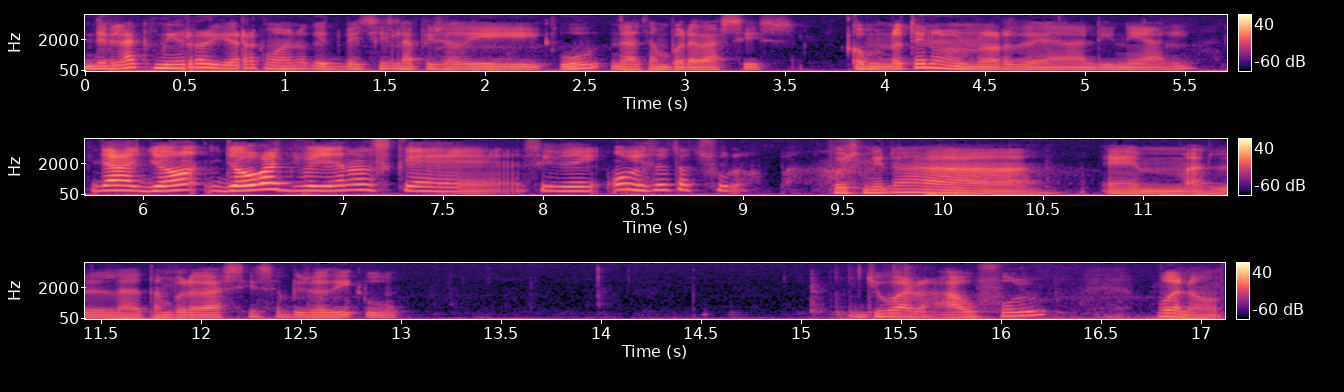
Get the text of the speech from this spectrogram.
De Black Mirror jo recomano que et vegis l'episodi 1 de la temporada 6. Com no tenen un ordre lineal, Ja, jo, jo vaig veient els que... Si dic, ui, això està xulo. doncs pues mira em, la temporada 6, episodi 1. You are awful. Bueno,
